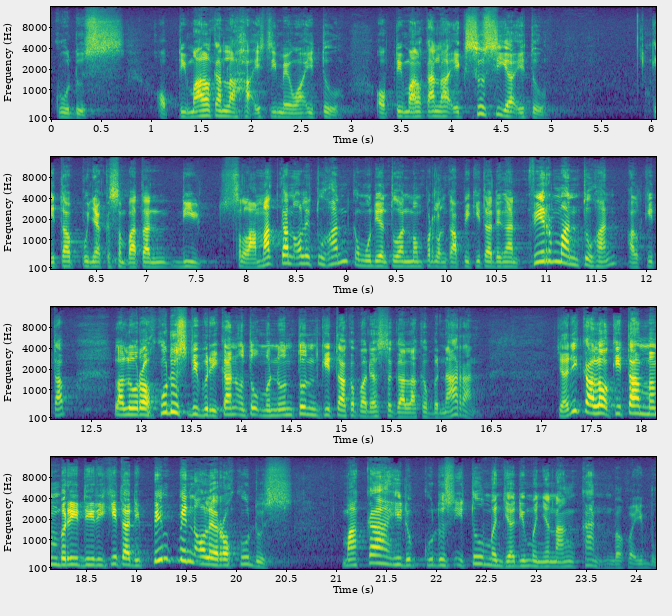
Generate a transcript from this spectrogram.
kudus. Optimalkanlah hak istimewa itu. Optimalkanlah eksusia itu kita punya kesempatan diselamatkan oleh Tuhan, kemudian Tuhan memperlengkapi kita dengan firman Tuhan, Alkitab, lalu Roh Kudus diberikan untuk menuntun kita kepada segala kebenaran. Jadi kalau kita memberi diri kita dipimpin oleh Roh Kudus, maka hidup kudus itu menjadi menyenangkan Bapak Ibu.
